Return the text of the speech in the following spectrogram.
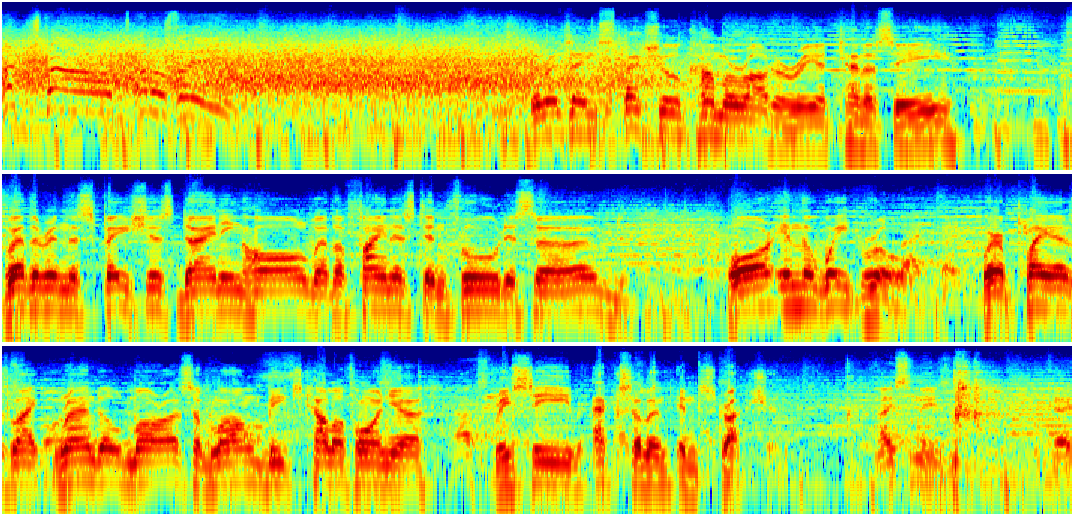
Touchdown, Tennessee. There is a special camaraderie at Tennessee, whether in the spacious dining hall where the finest in food is served, or in the weight room, where players like Randall Morris of Long Beach, California, receive excellent instruction. Nice and easy. Okay?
